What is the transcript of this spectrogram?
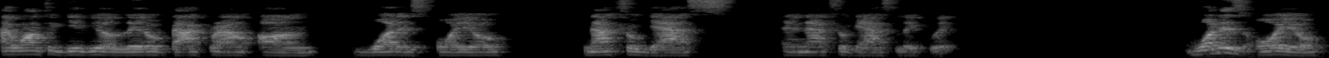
I want to give you a little background on what is oil, natural gas, and natural gas liquid. What is oil?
